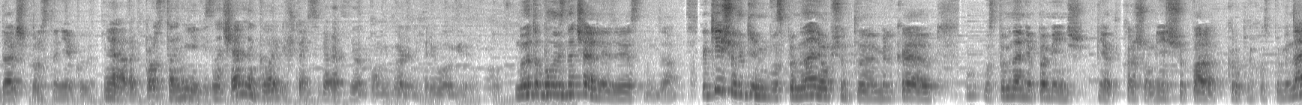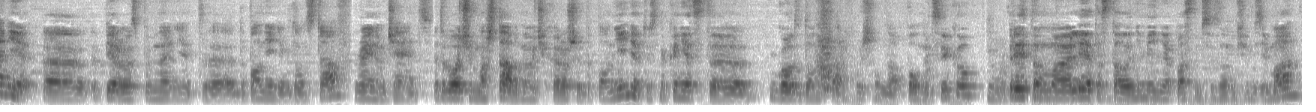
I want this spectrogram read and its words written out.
Дальше просто некуда. Не, а так просто они изначально говорили, что они собираются делать полнометражную трилогию. Вот. Ну, это было изначально известно, да. Какие еще такие воспоминания, в общем-то, мелькают? Воспоминания поменьше. Нет, хорошо, у меня еще пара крупных воспоминаний. Э, Первое воспоминание — это дополнение к Don't Starve, Reign of Giants. Это было очень масштабное, очень хорошее дополнение. То есть, наконец-то, год Don't Starve вышел на полный цикл. При этом э, лето стало не менее опасным сезоном, чем зима.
